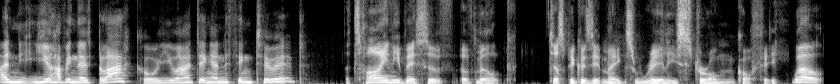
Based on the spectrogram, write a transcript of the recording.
And you're having those black, or you adding anything to it? A tiny bit of, of milk, just because it makes really strong coffee. Well,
